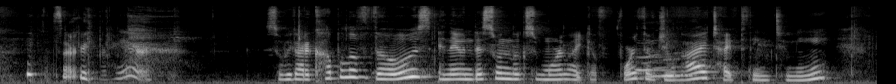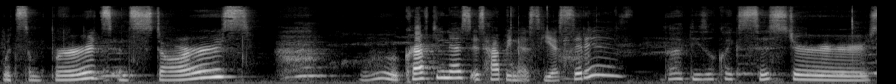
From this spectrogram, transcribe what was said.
Sorry. Her hair. So we got a couple of those. And then this one looks more like a 4th of July type thing to me. With some birds and stars. Ooh, craftiness is happiness. Yes, it is. Look, these look like sisters.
